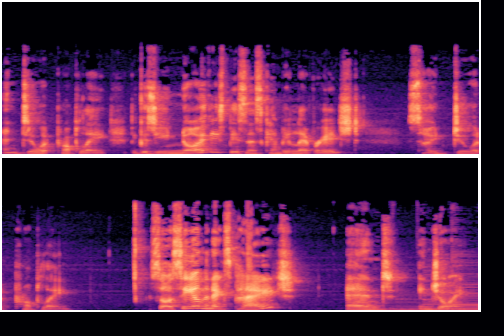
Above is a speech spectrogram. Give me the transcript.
and do it properly because you know this business can be leveraged. So do it properly. So I'll see you on the next page and enjoy.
